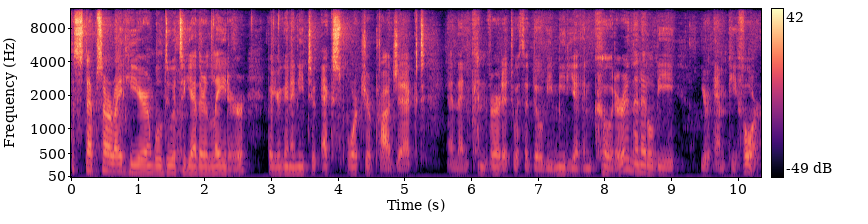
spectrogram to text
The steps are right here, and we'll do it together later, but you're going to need to export your project and then convert it with Adobe Media Encoder, and then it'll be your MP4.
